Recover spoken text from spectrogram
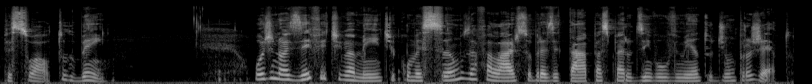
pessoal, tudo bem? Hoje nós efetivamente começamos a falar sobre as etapas para o desenvolvimento de um projeto.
